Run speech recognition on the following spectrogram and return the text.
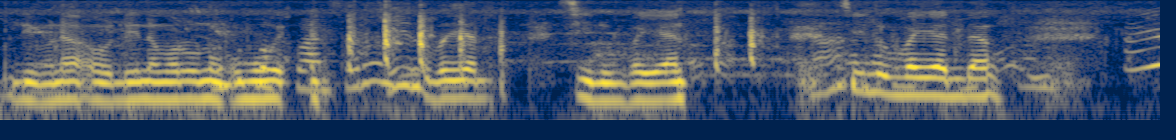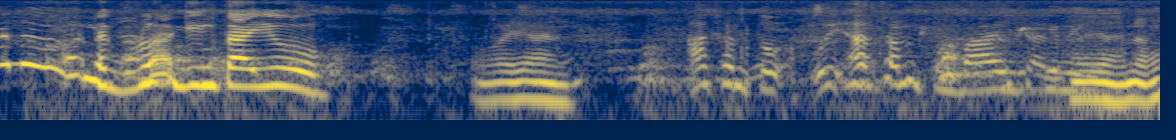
Di mo na, o, di na marunong umuwi. Sino ba yan? Sino ba yan? Sino ba yan daw? Ayan o, nag-vlogging tayo. O, ayan. Asam to? Uy, asam to. Ayan o.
